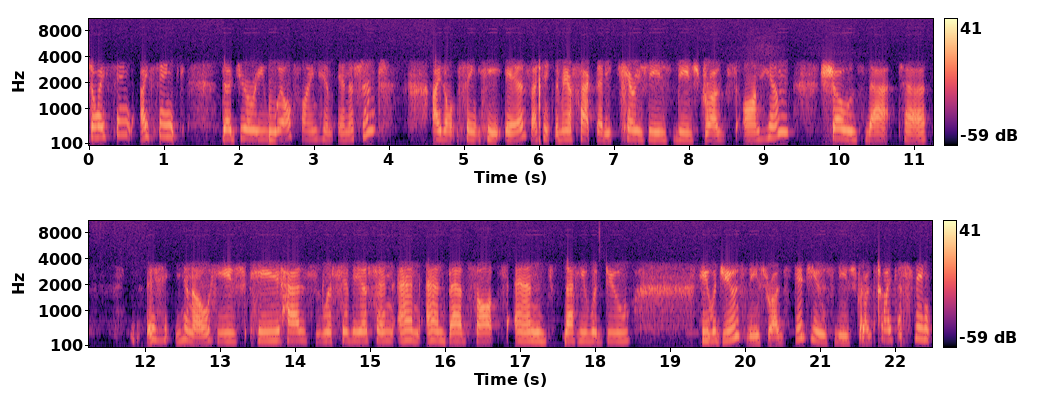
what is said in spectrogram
So I think I think the jury will find him innocent. I don't think he is. I think the mere fact that he carries these these drugs on him shows that uh, you know he's he has lascivious and and and bad thoughts, and that he would do he would use these drugs, did use these drugs. So I just think.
